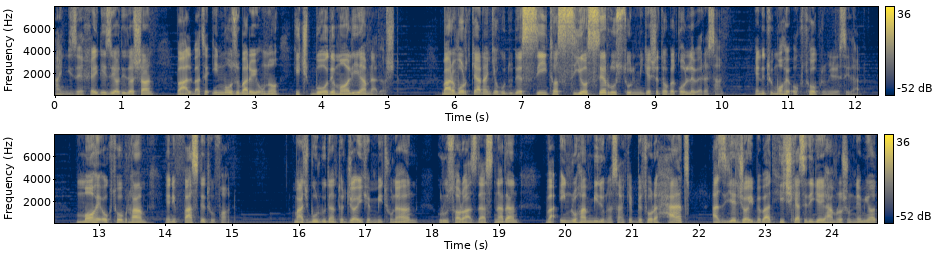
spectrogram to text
انگیزه خیلی زیادی داشتن و البته این موضوع برای اونا هیچ بود مالی هم نداشت. برآورد کردن که حدود سی تا سی و سه روز طول می‌کشه تا به قله برسن. یعنی تو ماه اکتبر می‌رسیدن ماه اکتبر هم یعنی فصل طوفان مجبور بودن تا جایی که می‌تونن روزها رو از دست ندن و این رو هم می‌دونستن که به طور حتم از یه جایی به بعد هیچ کسی دیگه همراهشون نمیاد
